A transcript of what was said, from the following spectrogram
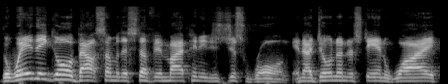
The way they go about some of this stuff, in my opinion, is just wrong. And I don't understand why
